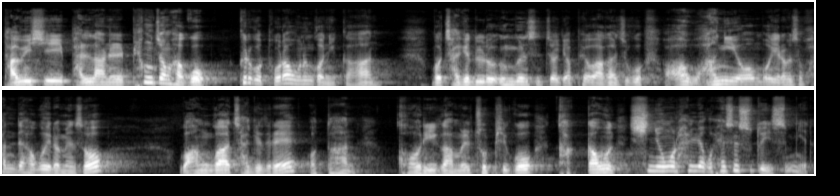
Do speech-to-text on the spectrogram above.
다윗이 반란을 평정하고 그리고 돌아오는 거니까 뭐 자기들도 은근슬쩍 옆에 와가지고 아 왕이요 뭐 이러면서 환대하고 이러면서 왕과 자기들의 어떠한 거리감을 좁히고 가까운 신용을 하려고 했을 수도 있습니다.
